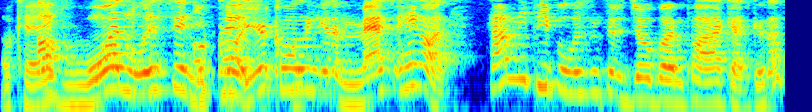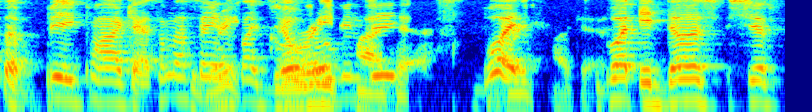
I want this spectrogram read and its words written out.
Okay. Off one listen, you Okay. call you're calling it a master? Hang on. How many people listen to the Joe Budden podcast? Because that's a big podcast. I'm not saying it's like Joe Great Rogan big, podcast. but Great but it does shift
